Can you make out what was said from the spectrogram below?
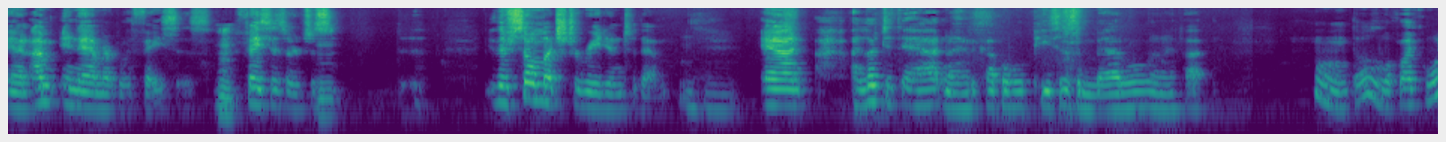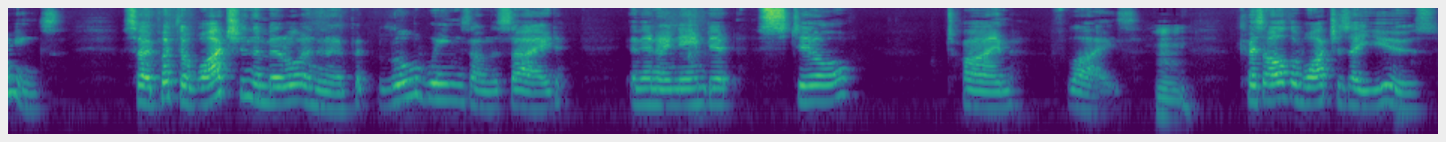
and I'm enamored with faces. Mm. Faces are just there's so much to read into them. Mm-hmm. And I looked at that and I had a couple of pieces of metal and I thought, hmm, those look like wings. So I put the watch in the middle and then I put little wings on the side and then I named it Still Time Flies. Hmm. Because all the watches I use,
